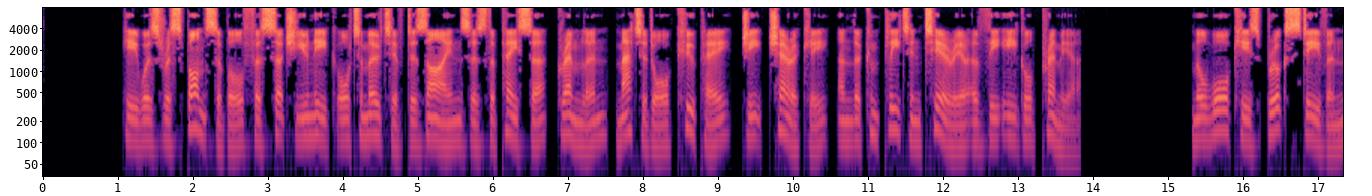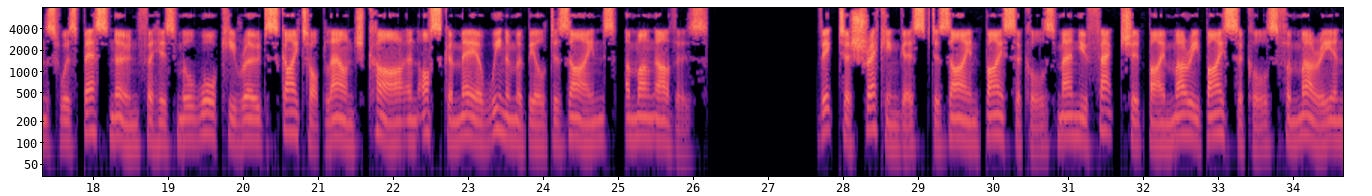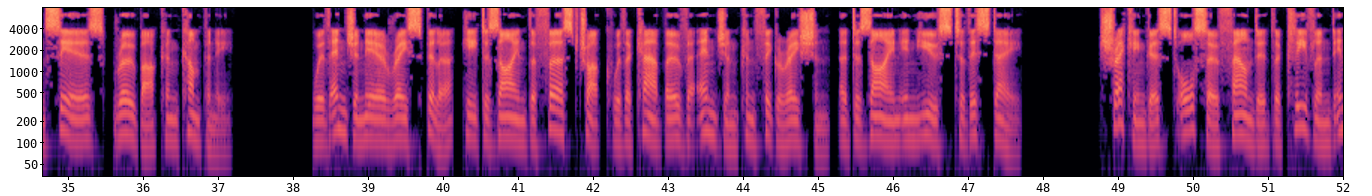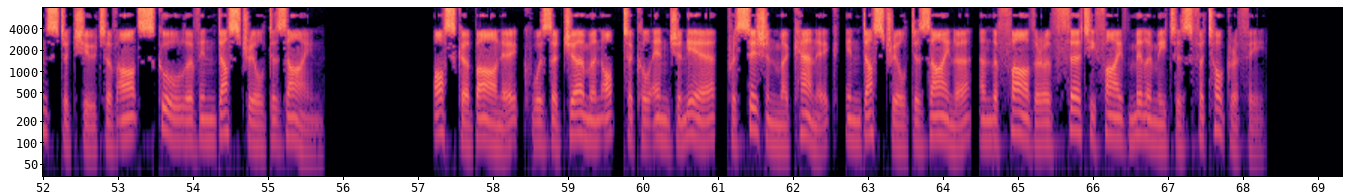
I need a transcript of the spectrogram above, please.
He was responsible for such unique automotive designs as the Pacer, Gremlin, Matador Coupe, Jeep Cherokee, and the complete interior of the Eagle Premier. Milwaukee's Brooks Stevens was best known for his Milwaukee Road Skytop lounge car and Oscar Mayer Wienermobile designs, among others. Victor Schreckengost designed bicycles manufactured by Murray Bicycles for Murray and Sears, Roebuck and Company. With engineer Ray Spiller, he designed the first truck with a cab-over-engine configuration, a design in use to this day. Schreckengost also founded the Cleveland Institute of Arts School of Industrial Design. Oskar Barnack was a German optical engineer, precision mechanic, industrial designer, and the father of 35 mm photography.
